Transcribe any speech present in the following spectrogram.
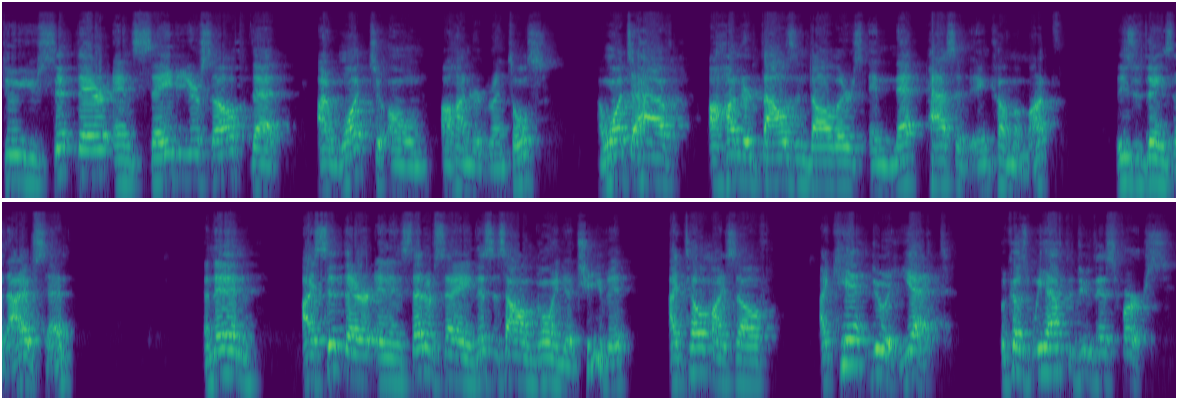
Do you sit there and say to yourself that I want to own 100 rentals. I want to have $100,000 in net passive income a month. These are things that I have said. And then I sit there and instead of saying, This is how I'm going to achieve it, I tell myself, I can't do it yet because we have to do this first.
